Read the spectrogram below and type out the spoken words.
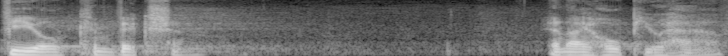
feel conviction and I hope you have.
